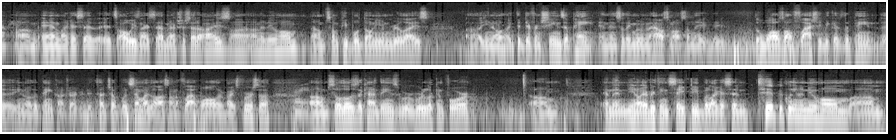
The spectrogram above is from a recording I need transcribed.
Okay. Um, and like I said, it's always nice to have an extra set of eyes on, on a new home. Um, some people don't even realize, uh, you know, like the different sheens of paint, and then so they move in the house, and all of a sudden they, they the wall's all flashy because the paint, the, you know, the paint contractor did touch up with semi-gloss on a flat wall, or vice versa. Right. Um, so those are the kind of things we're, we're looking for. Um, and then you know everything's safety. But like I said, typically in a new home, um,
